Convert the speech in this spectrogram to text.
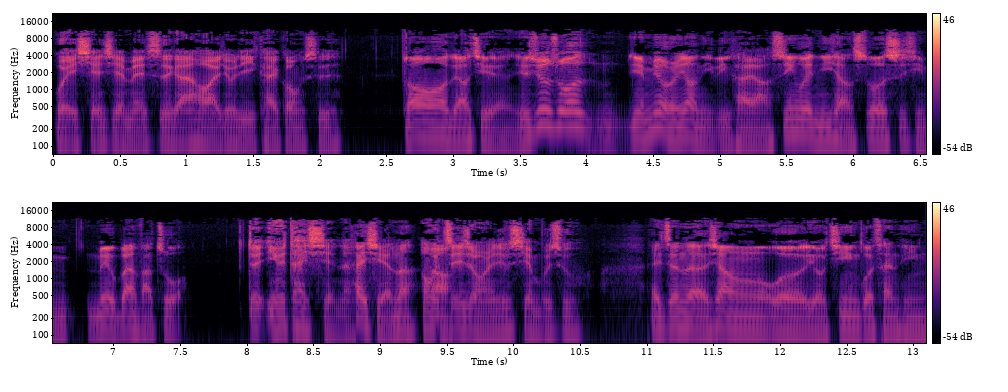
我也闲闲没事干，后来就离开公司。哦，了解，也就是说，也没有人要你离开啊，是因为你想做的事情没有办法做。对，因为太闲了，太闲了。我这种人就闲不住。哎，真的，像我有经营过餐厅，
